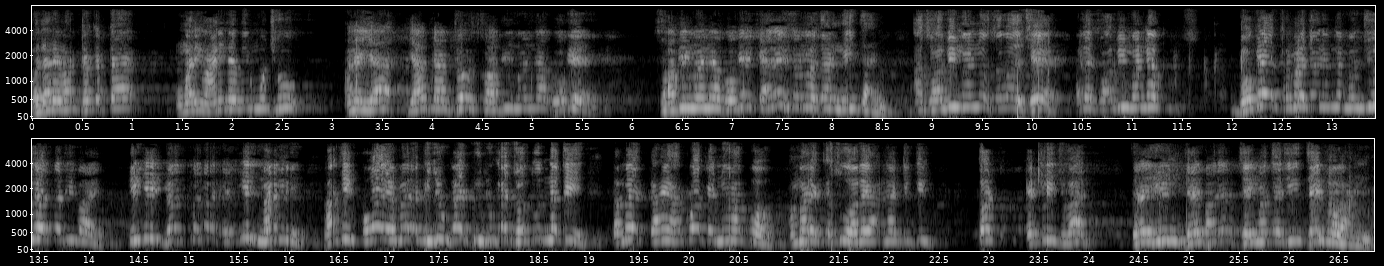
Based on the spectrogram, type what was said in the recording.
વધારે વાત ન કરતા, હું મારી વાણીને વિરમું છું અને યાદ રાખજો, સ્વાભિમાનના ભોગે સ્વાભિમાનના ભોગે ક્યારેય સમાધાન નહીં થાય. આ સ્વાભિમાનનો સવાલ છે. એટલે સ્વાભિમાનના ભોગે સમાધાન એમને મંજૂર જ નથી ભાઈ. ટિકિટ રદ કરો, એટલી જ માંગણી. બાકી કોઈ અમારે બીજું કઈ બીજું કઈ જોતું જ નથી. તમે કઈ આપો કે ન આપો, અમારે કશું હવે આના ટિકિટ કટ, એટલી જ વાત. જય હિન્દ, જય ભારત, જય માતાજી, જય ભવાની.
